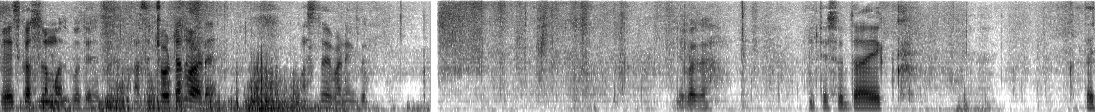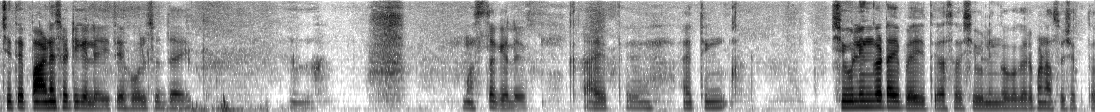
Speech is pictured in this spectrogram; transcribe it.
बेस कसलं मजबूत आहे. असं छोटंच वाड आहे. मस्त आहे पण एकदम. हे बघा. इथे सुद्धा एक त्याची ते पाण्यासाठी गेले इथे होल सुद्धा एक. मस्त केले काय ते आय थिंक शिवलिंग टाईप आहे इथे. असं शिवलिंग वगैरे पण असू शकतं.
